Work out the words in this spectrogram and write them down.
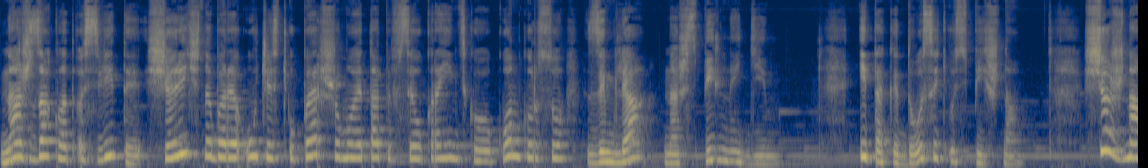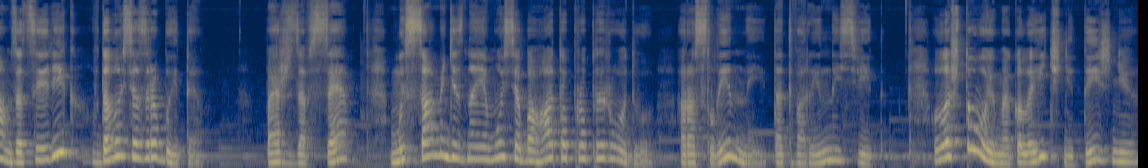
Наш заклад освіти щорічно бере участь у першому етапі всеукраїнського конкурсу Земля наш спільний дім. І таки досить успішно. Що ж нам за цей рік вдалося зробити? Перш за все, ми самі дізнаємося багато про природу, рослинний та тваринний світ, влаштовуємо екологічні тижні,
